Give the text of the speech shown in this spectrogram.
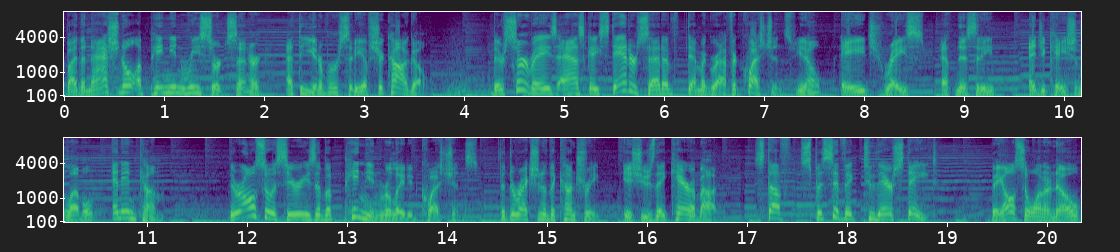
by the National Opinion Research Center at the University of Chicago. Their surveys ask a standard set of demographic questions, you know, age, race, ethnicity, education level, and income. There are also a series of opinion related questions the direction of the country, issues they care about, stuff specific to their state. They also want to know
